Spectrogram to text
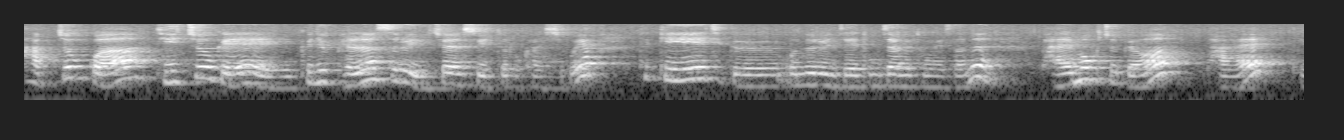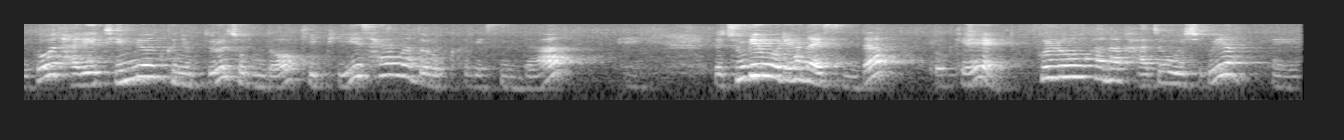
앞쪽과 뒤쪽의 근육 밸런스를 유지할 수 있도록 하시고요. 특히 지금 오늘 이제 동작을 통해서는 발목 주변, 발, 그리고 다리의 뒷면 근육들을 조금 더 깊이 사용하도록 하겠습니다. 네, 준비물이 하나 있습니다. 이렇게 블록 하나 가져오시고요. 네,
